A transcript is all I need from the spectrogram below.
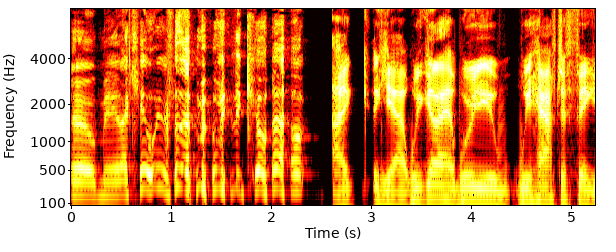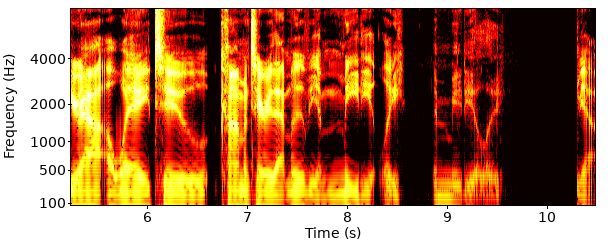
Oh man, I can't wait for that movie to come out. I yeah, we gotta have we we have to figure out a way to commentary that movie immediately. Immediately. Yeah,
